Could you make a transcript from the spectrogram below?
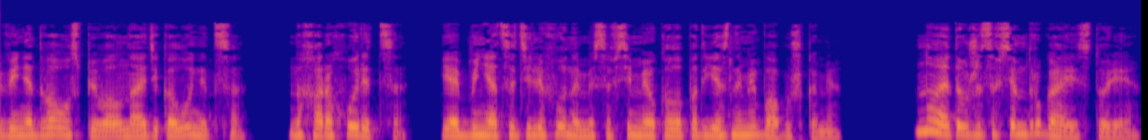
Веня-2 успевал на одеколониться, нахорохориться и обменяться телефонами со всеми околоподъездными бабушками. Но это уже совсем другая история.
